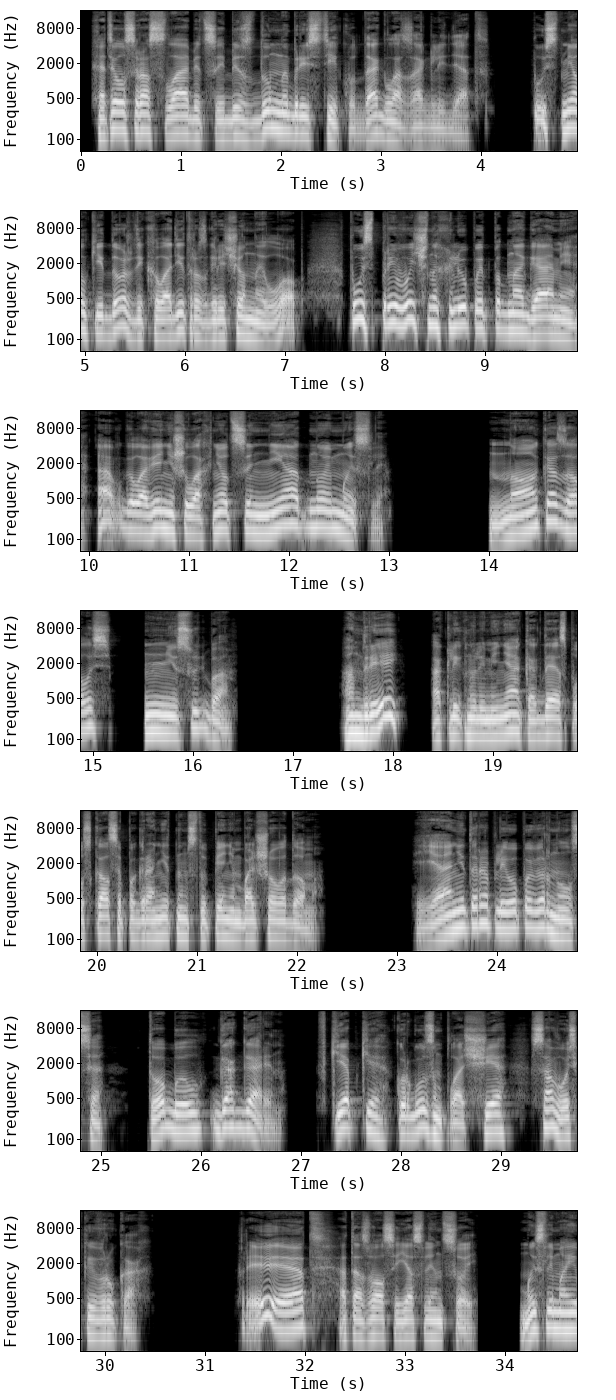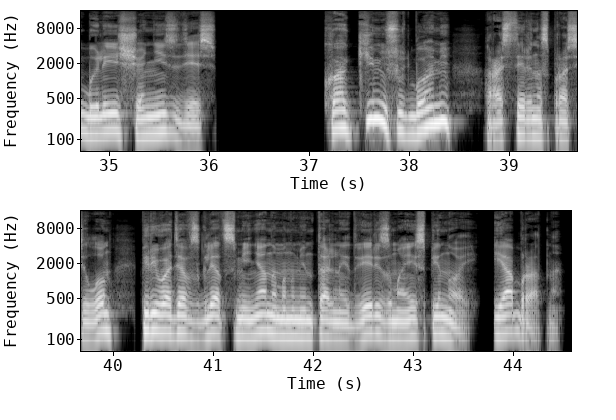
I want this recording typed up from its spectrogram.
Хотелось расслабиться и бездумно брести, куда глаза глядят. Пусть мелкий дождик холодит разгоряченный лоб, пусть привычно хлюпает под ногами, а в голове не шелохнется ни одной мысли. Но оказалось, не судьба. «Андрей?» — окликнули меня, когда я спускался по гранитным ступеням большого дома. Я неторопливо повернулся. То был Гагарин. Кепке, кургузом плаще, с авоськой в руках. «Привет», — отозвался я с линцой. Мысли мои были еще не здесь. «Какими судьбами?» — растерянно спросил он, переводя взгляд с меня на монументальные двери за моей спиной и обратно.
